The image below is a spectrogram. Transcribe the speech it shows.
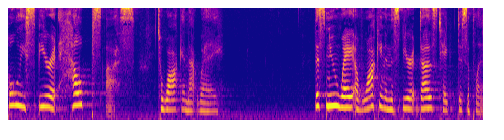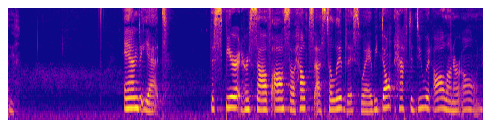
Holy Spirit helps us to walk in that way. This new way of walking in the Spirit does take discipline. And yet, the Spirit herself also helps us to live this way. We don't have to do it all on our own.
